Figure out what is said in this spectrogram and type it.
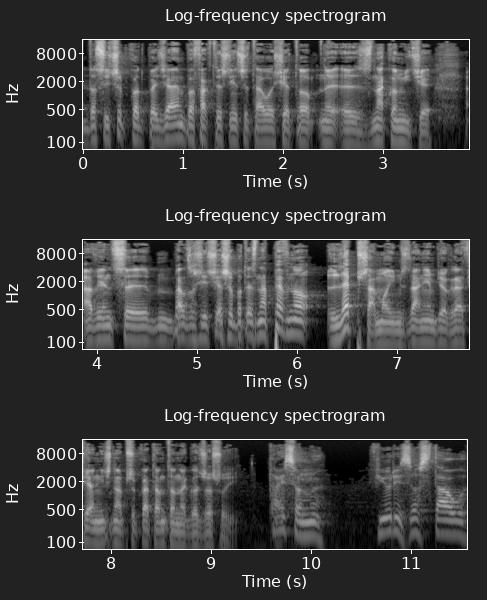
dosyć szybko odpowiedziałem, bo faktycznie czytało się to znakomicie. A więc bardzo się cieszę, bo to jest na pewno lepsza moim zdaniem biografia niż na przykład Antonego Joshua. Tyson Fury został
